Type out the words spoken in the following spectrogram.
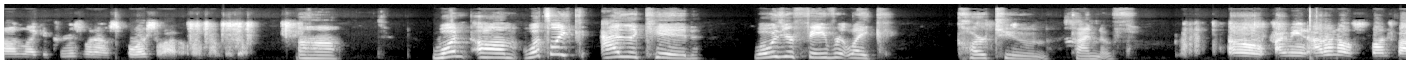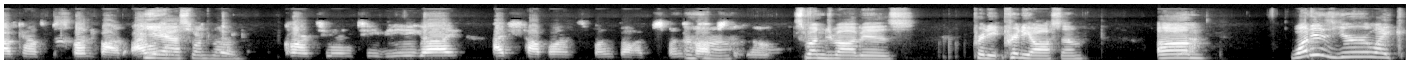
on like a cruise when I was four, so I don't remember them. Uh huh. What um? What's like as a kid? What was your favorite like cartoon kind of? Oh, I mean, I don't know if SpongeBob counts, but SpongeBob. I yeah, SpongeBob. cartoon TV guy. I just hop on SpongeBob. SpongeBob's Uh-huh. the goat. SpongeBob is pretty pretty awesome. Um, what is your like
